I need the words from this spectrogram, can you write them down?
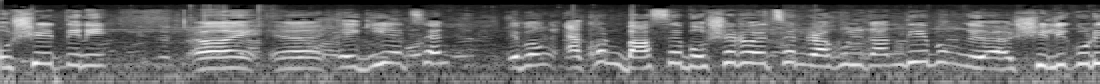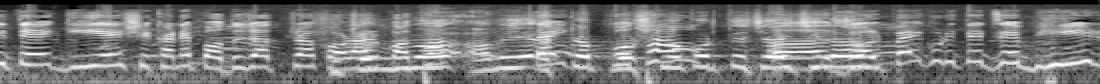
বসিয়ে তিনি এগিয়েছেন এবং এখন বাসে বসে রয়েছেন রাহুল গান্ধী এবং শিলিগুড়িতে গিয়ে সেখানে পদযাত্রা করার কথা আমি একটা প্রশ্ন করতে চাইছিলাম। জলপাইগুড়িতে যে ভিড়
